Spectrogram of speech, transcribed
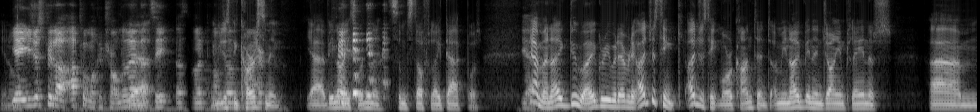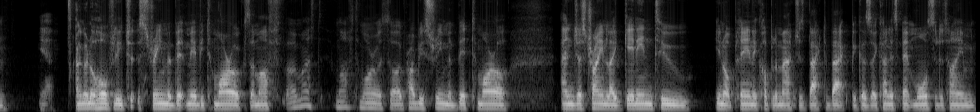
You know, Yeah, you just be like, I put my controller there. Yeah. That's it. That's fine. you'd just be cursing him. Yeah, it'd be nice, wouldn't it? Some stuff like that, but. Yeah. Yeah. man, I do. I agree with everything. I just think I just think more content. I mean, I've been enjoying playing it. Um, Yeah. I'm going to hopefully t- stream a bit maybe tomorrow because I'm off. I'm off, I'm off tomorrow, so I'll probably stream a bit tomorrow, and just try and like get into you know playing a couple of matches back to back because I kind of spent most of the time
